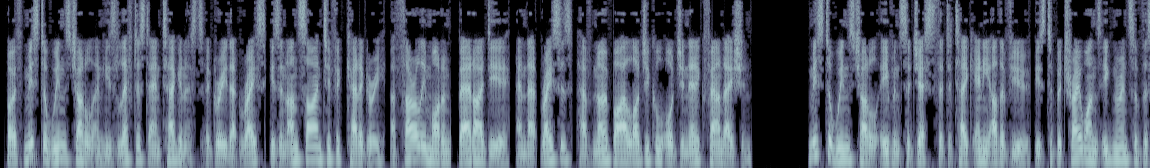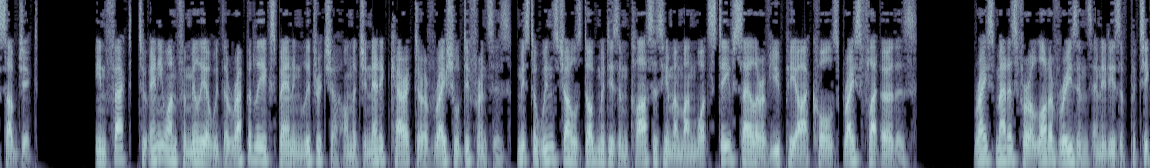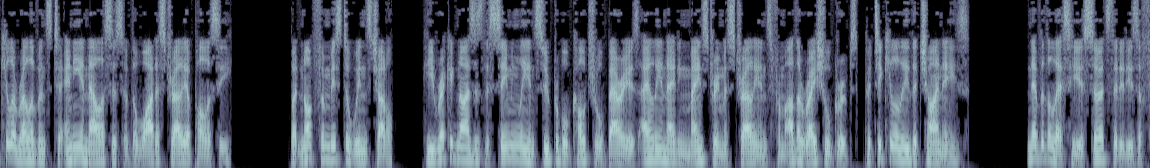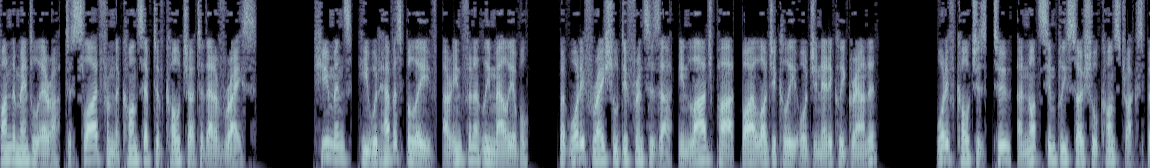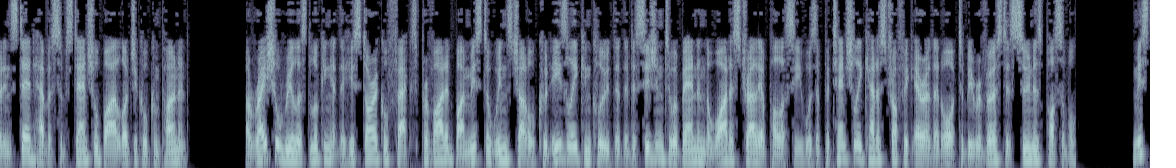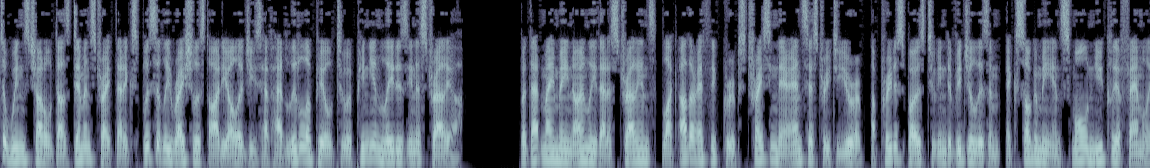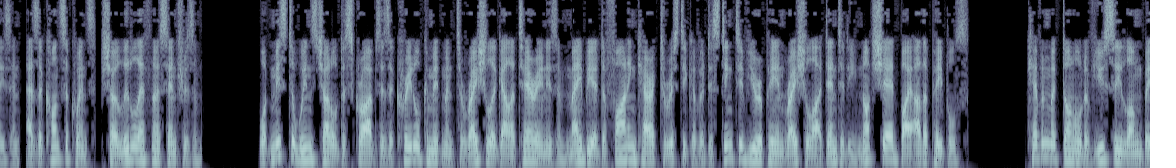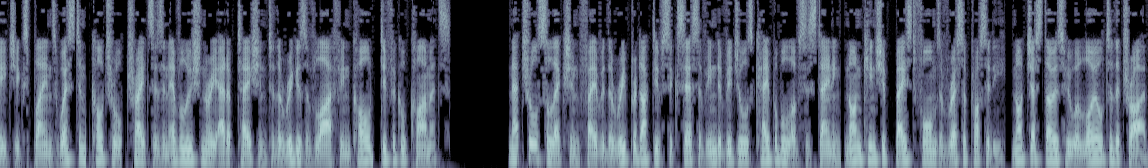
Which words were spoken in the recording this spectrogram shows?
Both Mr. Windschuttle and his leftist antagonists agree that race is an unscientific category, a thoroughly modern, bad idea, and that races have no biological or genetic foundation. Mr. Windschuttle even suggests that to take any other view is to betray one's ignorance of the subject. In fact, to anyone familiar with the rapidly expanding literature on the genetic character of racial differences, Mr. Windschuttle's dogmatism classes him among what Steve Sailer of UPI calls race flat earthers. Race matters for a lot of reasons and it is of particular relevance to any analysis of the White Australia policy. But not for Mr. Windschuttle. He recognizes the seemingly insuperable cultural barriers alienating mainstream Australians from other racial groups, particularly the Chinese. Nevertheless he asserts that it is a fundamental error to slide from the concept of culture to that of race. Humans, he would have us believe, are infinitely malleable. But what if racial differences are, in large part, biologically or genetically grounded? What if cultures, too, are not simply social constructs but instead have a substantial biological component? A racial realist looking at the historical facts provided by Mr. Windschuttle could easily conclude that the decision to abandon the White Australia policy was a potentially catastrophic error that ought to be reversed as soon as possible. Mr. Windschuttle does demonstrate that explicitly racialist ideologies have had little appeal to opinion leaders in Australia. But that may mean only that Australians, like other ethnic groups tracing their ancestry to Europe, are predisposed to individualism, exogamy and small nuclear families and, as a consequence, show little ethnocentrism. What Mr. Windschuttle describes as a creedal commitment to racial egalitarianism may be a defining characteristic of a distinctive European racial identity not shared by other peoples. Kevin MacDonald of UC Long Beach explains Western cultural traits as an evolutionary adaptation to the rigors of life in cold, difficult climates. Natural selection favored the reproductive success of individuals capable of sustaining non-kinship-based forms of reciprocity, not just those who were loyal to the tribe.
